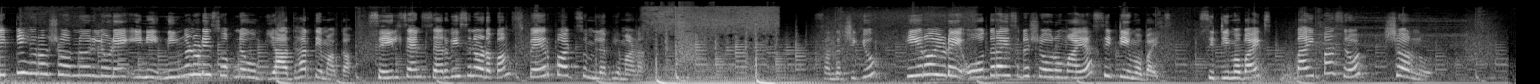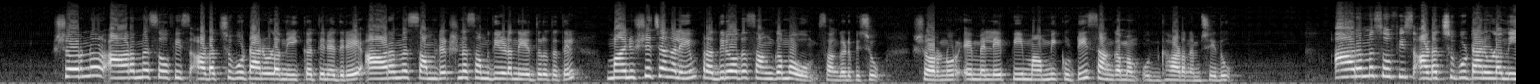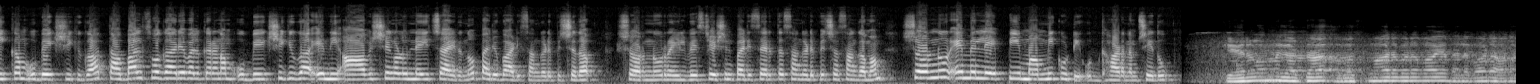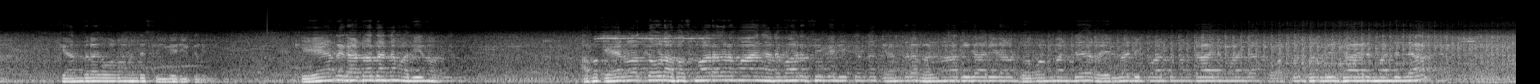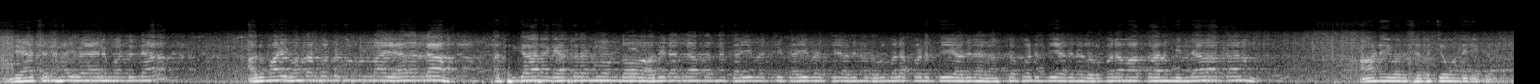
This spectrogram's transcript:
City hero ഷോർണൂരിലൂടെ ഇനി നിങ്ങളുടെ സ്വപ്നവും യാഥാർത്ഥ്യമാക്കാം. സെയിൽസ് ആൻഡ് സർവീസിനോടൊപ്പം സ്പെയർ പാർട്സും ലഭ്യമാണ്. സന്ദർശിക്കൂ ഹീറോയുടെ authorised ഷോറൂമായ city mobiles. City mobiles bypass road Shoranur. Shoranur R M S office അടച്ചുപൂട്ടാനുള്ള നീക്കത്തിനെതിരെ ആർ എം എസ് സംരക്ഷണ സമിതിയുടെ നേതൃത്വത്തിൽ മനുഷ്യച്ചങ്ങലയും പ്രതിരോധ സംഗമവും സംഘടിപ്പിച്ചു. Shoranur M L A P Mammikutty സംഗമം ഉദ്ഘാടനം ചെയ്തു. ആർ എം എസ് ഓഫീസ് അടച്ചുപൂട്ടാനുള്ള നീക്കം ഉപേക്ഷിക്കുക തപാൽ സ്വകാര്യവൽക്കരണം ഉപേക്ഷിക്കുക എന്നീ ആവശ്യങ്ങൾ ഉന്നയിച്ചായിരുന്നു പരിപാടി സംഘടിപ്പിച്ചത്. ഷൊർണൂർ റെയിൽവേ സ്റ്റേഷൻ പരിസരത്ത് സംഘടിപ്പിച്ച സംഗമം Shoranur M L A P Mammikutty ഉദ്ഘാടനം ചെയ്തു. കേരളം എന്ന് അവസ്മാരപരമായ നിലപാടാണ് കേന്ദ്ര ഗവൺമെന്റ് സ്വീകരിക്കുന്നത്. കേന്ദ്ര തന്നെ മതിയെന്ന് പറഞ്ഞു അപ്പൊ കേരളത്തോട് അപസ്മാരകരമായ നിലപാട് സ്വീകരിക്കുന്ന കേന്ദ്ര ഭരണാധികാരികൾ ഗവൺമെന്റ് റെയിൽവേ ഡിപ്പാർട്ട്മെന്റ് ആയാലും വേണ്ട പോസ്റ്റൽ സർവീസ് ആയാലും വേണ്ടില്ല നാഷണൽ ഹൈവേ ആയാലും വേണ്ടില്ല. അതുമായി ബന്ധപ്പെട്ടുകൊണ്ടുള്ള ഏതെല്ലാം അധികാര കേന്ദ്രങ്ങളുണ്ടോ അതിനെല്ലാം തന്നെ കൈവച്ച് കൈവച്ച് അതിനെ ദുർബലപ്പെടുത്തി അതിനെ നഷ്ടപ്പെടുത്തി അതിനെ ദുർബലമാക്കാനും ഇല്ലാതാക്കാനും ആണ് ഇവർ ശ്രമിച്ചുകൊണ്ടിരിക്കുന്നത്.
